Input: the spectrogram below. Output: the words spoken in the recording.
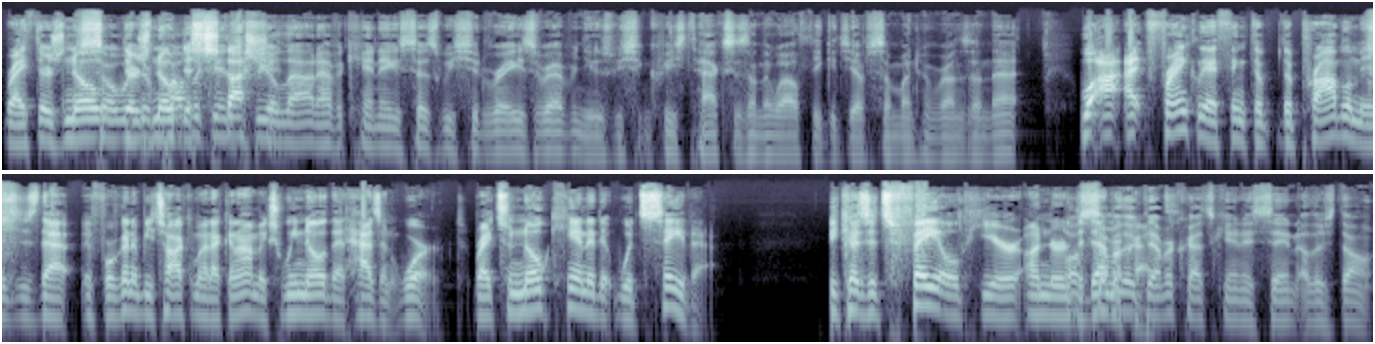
right? There's no. so there's no discussion. Be allowed to have a candidate who says we should raise revenues, we should increase taxes on the wealthy. Could you have someone who runs on that? Well, I, I, frankly, I think the, the problem is is that if we're going to be talking about economics, we know that hasn't worked, right? So no candidate would say that because it's failed here under Well, the some Democrats, the Democrats candidates saying others don't.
